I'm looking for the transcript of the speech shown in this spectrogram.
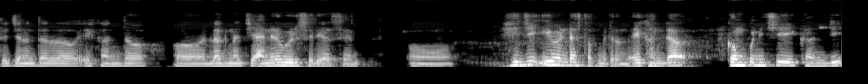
त्याच्यानंतर एखादं लग्नाची ॲनिव्हर्सरी असेल हे जी इव्हेंट असतात मित्रांनो एखाद्या कंपनीची एखादी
